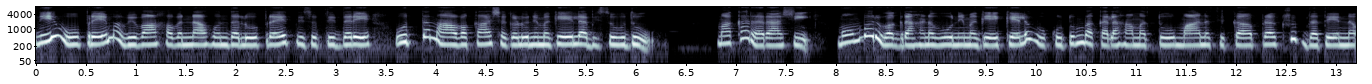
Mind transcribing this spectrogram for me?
ನೀವು ಪ್ರೇಮ ವಿವಾಹವನ್ನು ಹೊಂದಲು ಪ್ರಯತ್ನಿಸುತ್ತಿದ್ದರೆ ಉತ್ತಮ ಅವಕಾಶಗಳು ನಿಮಗೆ ಲಭಿಸುವುದು. ಮಕರ ರಾಶಿ. ಮುಂಬರುವ ಗ್ರಹಣವು ನಿಮಗೆ ಕೆಲವು ಕುಟುಂಬ ಕಲಹ ಮತ್ತು ಮಾನಸಿಕ ಪ್ರಕ್ಷುಬ್ಧತೆಯನ್ನು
